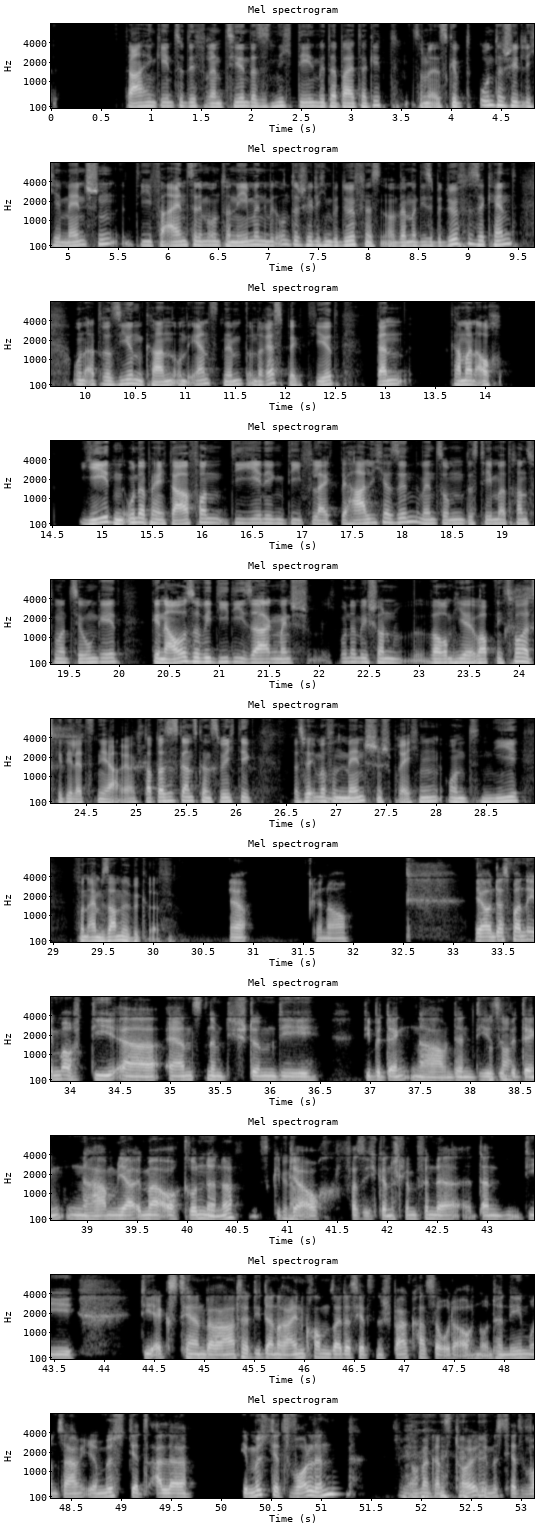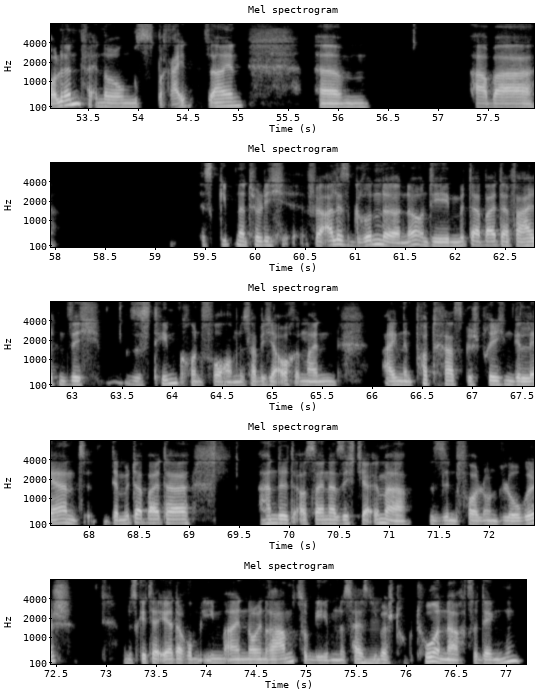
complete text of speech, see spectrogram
dahingehend zu differenzieren, dass es nicht den Mitarbeiter gibt, sondern es gibt unterschiedliche Menschen, die vereint sind im Unternehmen mit unterschiedlichen Bedürfnissen. Und wenn man diese Bedürfnisse kennt und adressieren kann und ernst nimmt und respektiert, dann kann man auch jeden, unabhängig davon, diejenigen, die vielleicht beharrlicher sind, wenn es um das Thema Transformation geht, genauso wie die, die sagen, Mensch, ich wundere mich schon, warum hier überhaupt nichts vorwärts geht die letzten Jahre. Ich glaube, das ist ganz, ganz wichtig, dass wir immer von Menschen sprechen und nie von einem Sammelbegriff. Ja, genau. Ja, und dass man eben auch die äh, ernst nimmt, die Stimmen, die die Bedenken haben, denn diese Total. Bedenken haben ja immer auch Gründe, ne? Es gibt genau. ja auch, was ich ganz schlimm finde, dann die die externen Berater, die dann reinkommen, sei das jetzt eine Sparkasse oder auch ein Unternehmen und sagen, ihr müsst jetzt alle, ihr müsst jetzt wollen, das ich auch mal ganz toll, ihr müsst jetzt wollen, veränderungsbereit sein, ähm, aber es gibt natürlich für alles Gründe, ne? Und die Mitarbeiter verhalten sich systemkonform. Das habe ich ja auch in meinen eigenen Podcast-Gesprächen gelernt. Der Mitarbeiter handelt aus seiner Sicht ja immer sinnvoll und logisch. Und es geht ja eher darum, ihm einen neuen Rahmen zu geben. Das heißt, mhm. über Strukturen nachzudenken.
